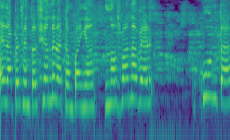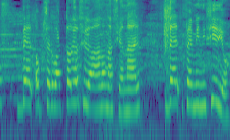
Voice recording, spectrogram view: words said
En la presentación de la campaña nos van a ver juntas del Observatorio Ciudadano Nacional del Feminicidio.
